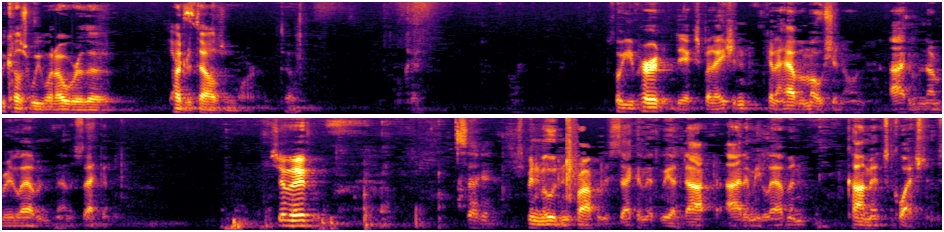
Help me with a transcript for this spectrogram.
because we went over the 100,000 mark. So, Okay. So you've heard the explanation. Can I have a motion on item number 11 and a second? So move. Second. It's been moved and properly second that we adopt item 11. Comments, questions?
